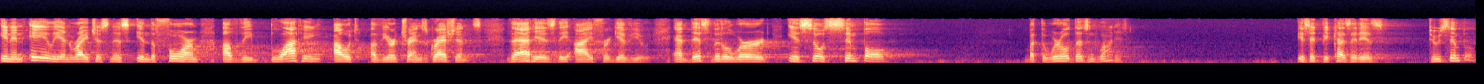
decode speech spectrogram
in an alien righteousness in the form of the blotting out of your transgressions. That is the I forgive you. And this little word is so simple, but the world doesn't want it. Is it because it is too simple?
